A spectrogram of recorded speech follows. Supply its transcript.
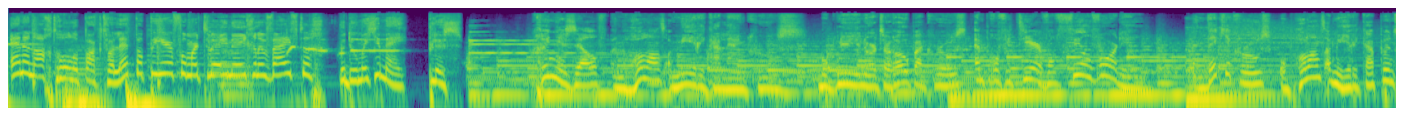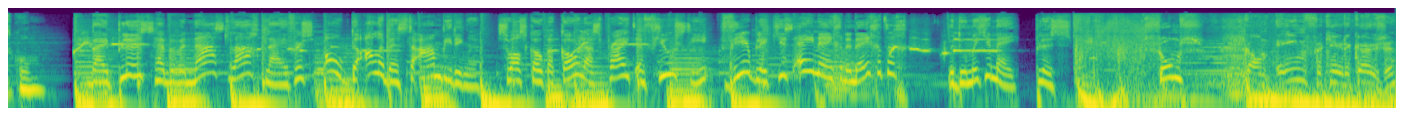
En een 8 rollen pak toiletpapier voor maar 2,59. We doen met je mee. Plus. Gun jezelf een Holland-Amerika-lijn cruise. Boek nu je Noord-Europa-cruise en profiteer van veel voordeel. Ontdek je cruise op hollandamerika.com. Bij Plus hebben we naast laagblijvers ook de allerbeste aanbiedingen. Zoals Coca-Cola, Sprite en Fusty. 4 blikjes 1,99. We doen met je mee. Plus. Soms kan één verkeerde keuze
